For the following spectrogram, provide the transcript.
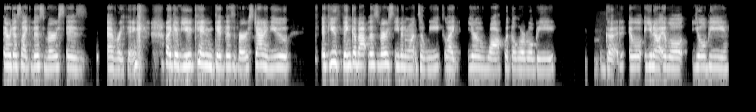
they were just like this verse is everything. like if you can get this verse down, if you if you think about this verse even once a week, like your walk with the Lord will be good. It will, you know, it will you'll be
